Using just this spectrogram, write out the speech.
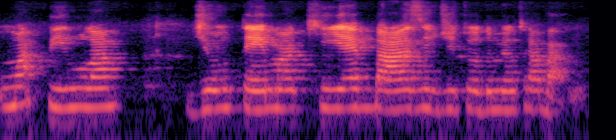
uma pílula de um tema que é base de todo o meu trabalho.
